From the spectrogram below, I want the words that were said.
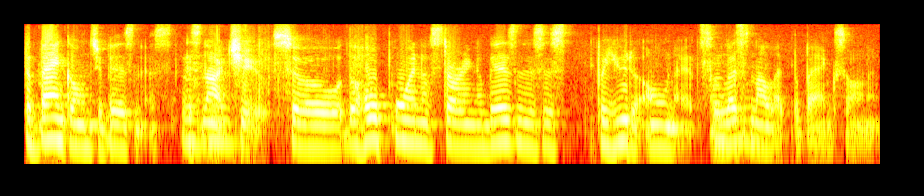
the bank owns your business. It's mm-hmm. not you. So the whole point of starting a business is for you to own it. So mm-hmm. let's not let the banks own it.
